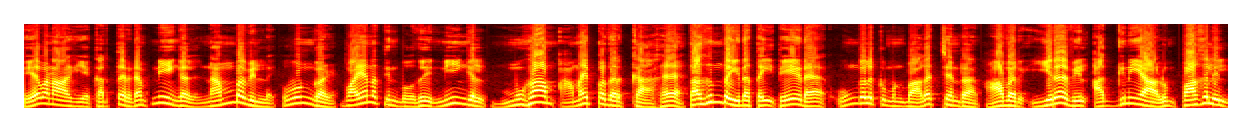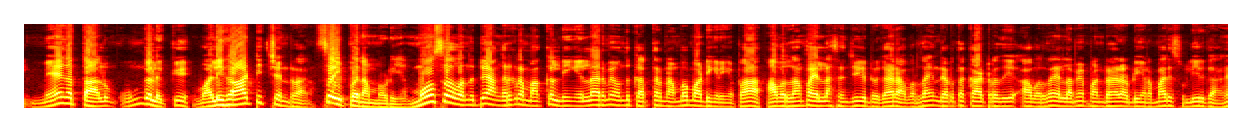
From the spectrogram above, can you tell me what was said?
தேவனாகிய கர்த்தரிடம் நீங்கள் நம்பவில்லை. உங்கள் பயணத்தின் போது நீங்கள் முகாம் அமைப்பதற்காக தகுந்த இடத்தை தேட உங்களுக்கு முன்பாக சென்றார். அவர் இரவில் அக்னியாலும் பகலில் மேகத்தாலும் உங்களுக்கு வழிகாட்டி சென்றார். சோ இப்ப நம்மளுடைய மோச வந்துட்டு அங்க இருக்கிற மக்கள் நீங்க எல்லாருமே வந்து கர்த்தரை நம்ப மாட்டேங்கிறீங்கப்பா. அவர் தான்ப்பா எல்லாம் செஞ்சுக்கிட்டு இருக்காரு. அவர் தான் இந்த இடத்த காட்டுறது. அவர் தான் எல்லாமே எல்லாமே பண்றாரு அப்படிங்கிற மாதிரி சொல்லியிருக்காங்க.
